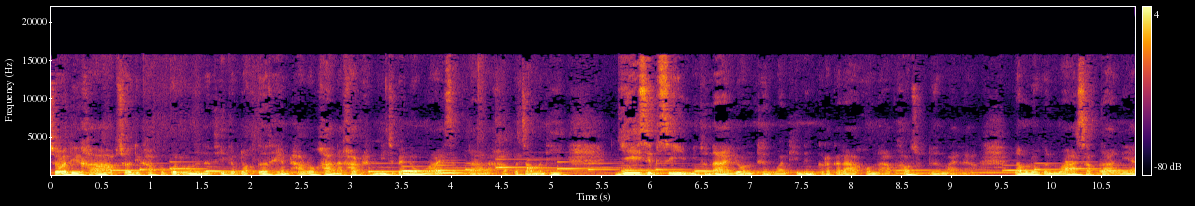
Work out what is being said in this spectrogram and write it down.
สวัสดีครับ สวัสดีครับพบกันดูหนึ่งนาทีกับดรเทมทาโรคานะครับคลิปนี้จะเป็นดวงรายสัปดาห์นะครับ ประจำวันที่ 24 มิถุนายน ถึงวันที่ 1 กรกฎาคมนะครับ เข้าสู่เดือนใหม่แล้ว เรามาดูกันว่าสัปดาห์นี้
